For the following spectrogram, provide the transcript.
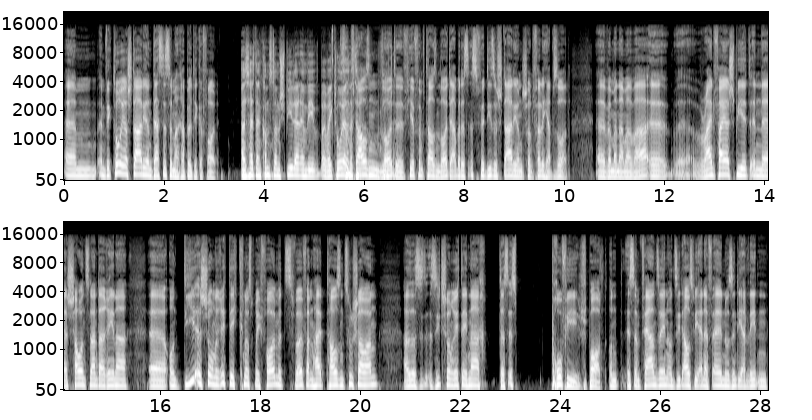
Ähm, Im Viktoria-Stadion, das ist immer rappeldicke voll. Also das heißt, dann kommst du am Spiel dann irgendwie bei Viktoria. 5000 Leute, 4.000, 5.000 Leute, aber das ist für dieses Stadion schon völlig absurd, äh, wenn man da mal war. Äh, äh Ryan Fire spielt in der Schau ins Land Arena äh, und die ist schon richtig knusprig voll mit 12.500 Zuschauern. Also es sieht schon richtig nach, das ist Profisport und ist im Fernsehen und sieht aus wie NFL, nur sind die Athleten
